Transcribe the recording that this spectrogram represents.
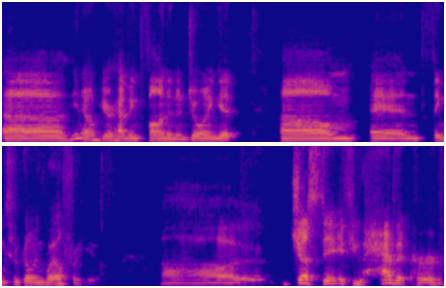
uh, you know you're having fun and enjoying it, um, and things are going well for you. Uh, just if you haven't heard,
